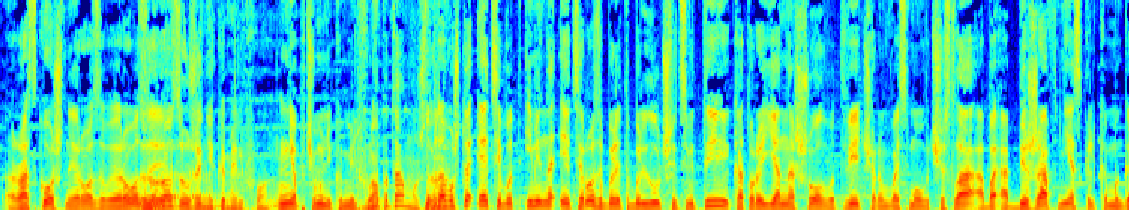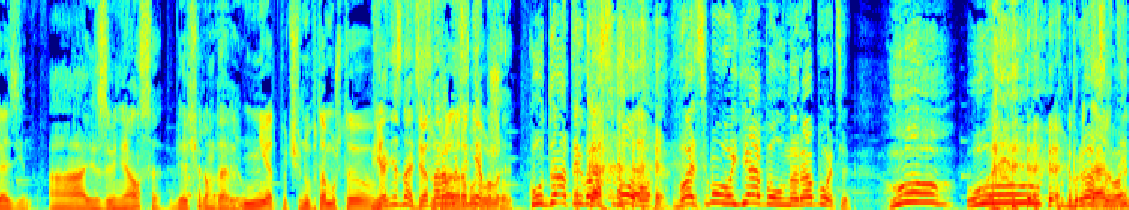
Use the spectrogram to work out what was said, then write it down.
Роскошные розовые розы. Розы уже не камильфон. Не, почему не камильфо? Ну, потому что- Ну, потому что эти, вот именно эти розы были, это были лучшие цветы, которые я нашел вот вечером 8 числа, обо- оббежав несколько магазинов. А, извинялся? Вечером дарил? Нет, почему? Потому что... Я не знаю, тебя с на работе не работу было. ушел. Куда ты восьмого? Восьмого я был на работе. О, о, братцы, Подожди.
